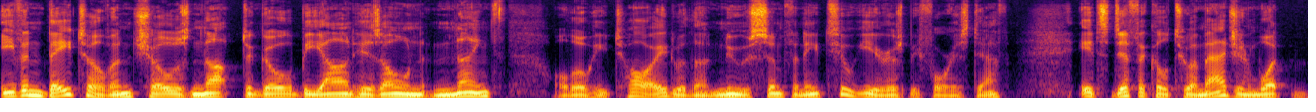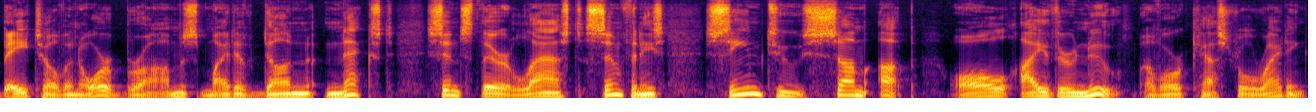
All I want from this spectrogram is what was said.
Even Beethoven chose not to go beyond his own ninth, although he toyed with a new symphony two years before his death. It's difficult to imagine what Beethoven or Brahms might have done next, since their last symphonies seem to sum up all either knew of orchestral writing.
